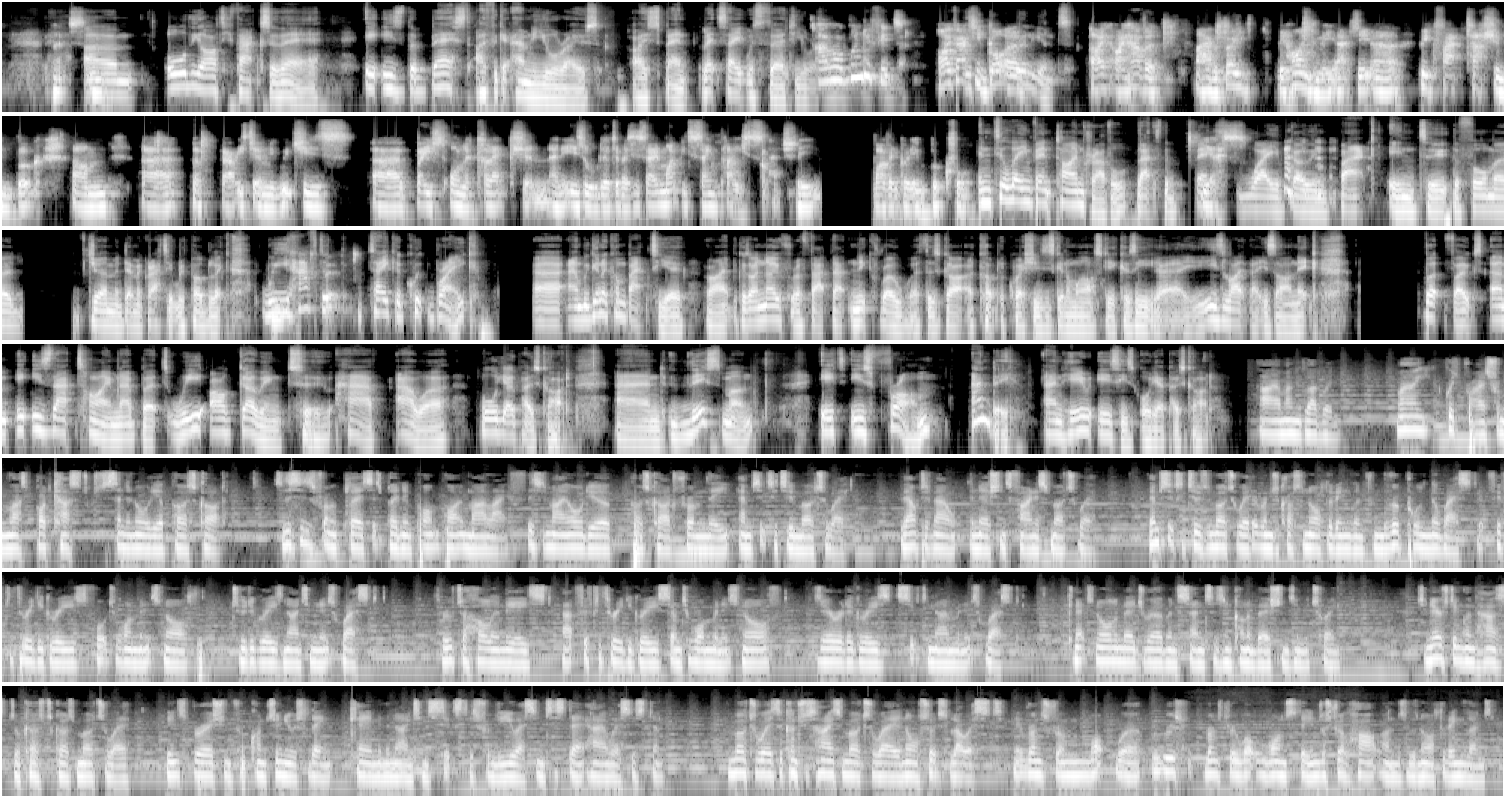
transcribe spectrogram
Um, all the artifacts are there. It is the best. I forget how many euros I spent. Let's say it was thirty euros. Oh, I wonder if it's. I've actually it's got a brilliant. I, I have a I have a very behind me actually a big fat Taschen book um, uh, about East Germany, which is uh, based on a collection, and it is all databases. So it might be the same place actually. I've got it in book form. Until they invent time travel, that's the best yes. way of going back into the former German Democratic Republic. We mm. have to take a quick break. Uh, and we're going to come back to you, right? Because I know for a fact that Nick Roworth has got a couple of questions he's going to ask you because he uh, he's like that. Is our Nick? But folks, um, it is that time now, but we are going to have our audio postcard. And this month it is from Andy. And here is his audio postcard. Hi, I'm Andy Gladwin. My quiz prize from the last podcast was to send an audio postcard. So this is from a place that's played an important part in my life. This is my audio postcard from the M62 motorway. Without a doubt, the nation's finest motorway. The M62 is a motorway that runs across the north of England from Liverpool in the west at 53 degrees 41 minutes north, 2 degrees 90 minutes west, through to Hull in the east at 53 degrees 71 minutes north, 0 degrees 69 minutes west, connecting all the major urban centres and conurbations in between. So nearest England has to a coast-to-coast motorway, the inspiration for continuous link came in the 1960s from the US interstate highway system. The motorway is the country's highest motorway and also its lowest. It runs from what were runs through what were once the industrial heartlands of the north of England.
